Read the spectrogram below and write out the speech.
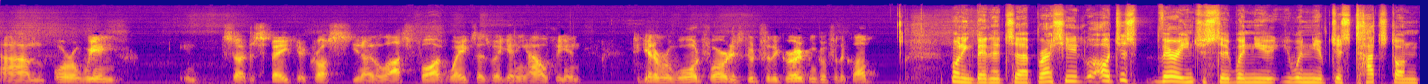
um, or a win, in, so to speak, across you know the last five weeks as we're getting healthy, and to get a reward for it is good for the group and good for the club. Morning, Ben. It's uh, Brash here. I'm just very interested when you when you've just touched on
